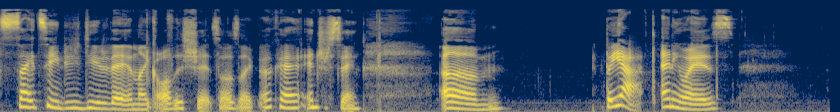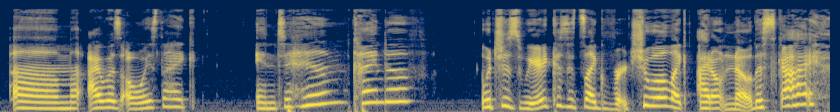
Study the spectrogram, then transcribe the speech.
sightseeing did you do today?" and like all this shit. So I was like, "Okay, interesting." Um but yeah, anyways, um I was always like into him kind of which is weird cuz it's like virtual like I don't know this guy.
